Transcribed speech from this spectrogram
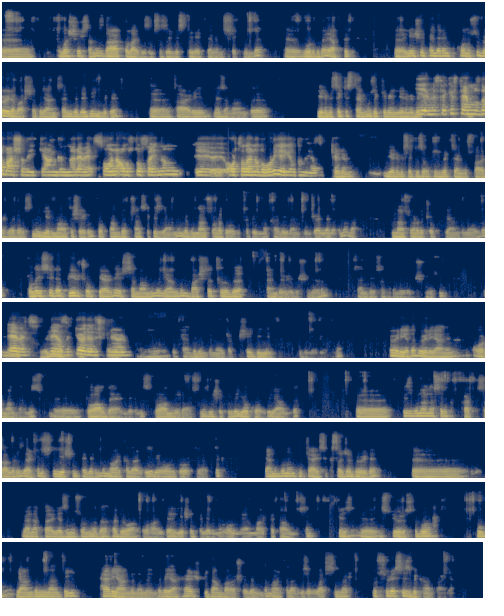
e, ulaşırsanız daha kolay bizim size listeye eklememiz şeklinde e, vurgu da yaptık. E, Yeşil Pelerin konusu böyle başladı. Yani senin de dediğin gibi e, tarihi ne zamandı? 28 Temmuz 2021. 28 Temmuz'da başladı ilk yangınlar evet. Sonra Ağustos ayının e, ortalarına doğru yayıldı ne yazık ki. Benim 28-31 Temmuz tarihleri arasında 26 şehrin toplam 98 yangın ve bundan sonra da oldu tabii makaleyle güncellemedim ama bundan sonra da çok yangın oldu. Dolayısıyla birçok yerde eş zamanlı yangın başlatıldı. Ben de öyle düşünüyorum. Sen de sanırım öyle düşünüyorsun. Evet, öyle ne yazık ki öyle düşünüyorum. Evet, kendiliğinden olacak bir şey değil. Öyle ya da böyle yani ormanlarımız, e, doğal değerlerimiz, doğal mirasımız bir şekilde yok oldu, yandı. E, biz buna nasıl katkı sağlarız derken işte Yeşil Pelerinde markalar diye bir olgu ortaya attık. Yani bunun hikayesi kısaca böyle. E, ben hatta yazının sonuna da hadi o, o halde Yeşil Pelerinde olmayan marka kalmasın. Biz istiyoruz ki bu bu yangınlar değil, her yangın olayında veya her fidan bağış olayında markalar bize ulaşsınlar. Bu süresiz bir kampanya.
